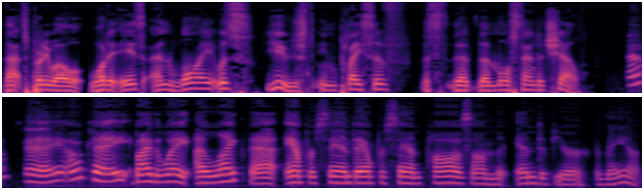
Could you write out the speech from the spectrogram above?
that's pretty well what it is and why it was used in place of the, the, the more standard shell. Okay, okay. By the way, I like that ampersand ampersand pause on the end of your command.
